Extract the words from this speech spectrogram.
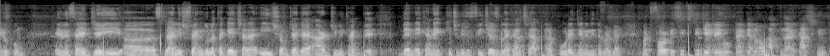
এরকম। এমএসআই যেই স্টাইলিশ ফ্যানগুলো থাকে, এছাড়া এই সব জায়গায় আট জিবি থাকবে। দেন এখানে কিছু কিছু ফিচার্স লেখা আছে, আপনারা পড়ে জেনে নিতে পারবেন। বাট ফর্টি সিক্সটি যেটাই হোক না কেন, আপনার কাজ কিন্তু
